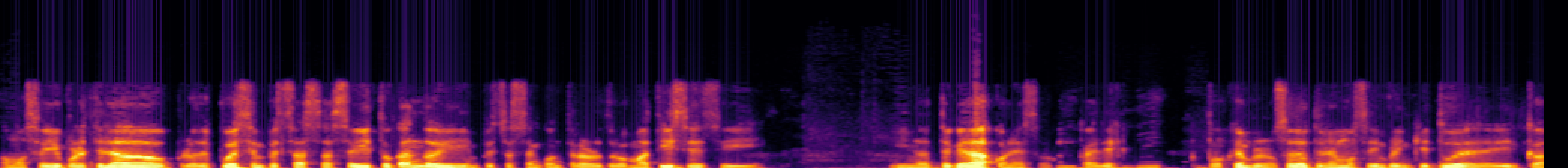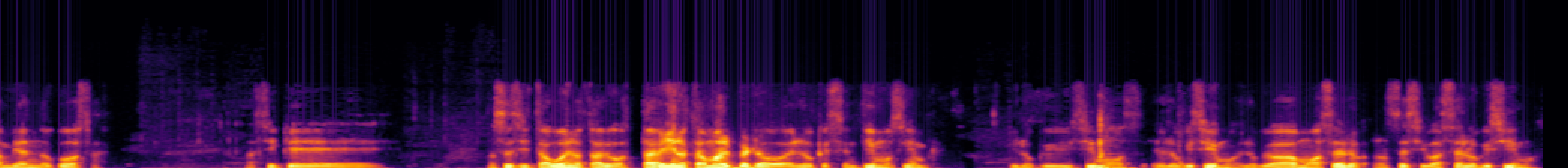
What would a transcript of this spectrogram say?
Vamos a seguir por este lado, pero después empezás a seguir tocando y empezás a encontrar otros matices y, y no te quedás con eso. Por ejemplo, nosotros tenemos siempre inquietudes de ir cambiando cosas. Así que no sé si está bueno, está, o está bien o está mal, pero es lo que sentimos siempre. Y lo que hicimos es lo que hicimos. Lo que vamos a hacer, no sé si va a ser lo que hicimos.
